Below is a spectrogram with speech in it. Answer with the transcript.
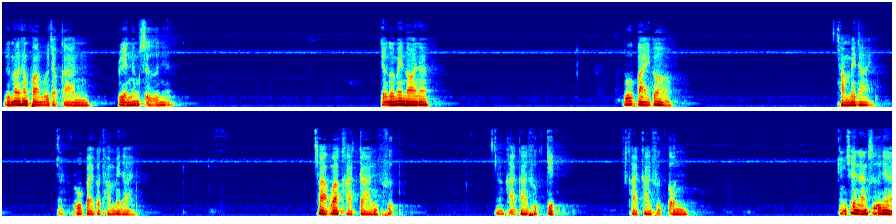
หรือแม้กระทั่งความรู้จากการเรียนหนังสือเนี่ยจำนวนไม่น้อยนะ รู้ไปก็ทำไม่ได้ รู้ไปก็ทำไม่ได้ถ้าว่าขาดการฝึก ขาดการฝึกจิต ขาดการฝึกตน อย่างเช่นหนังสือเนี่ย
